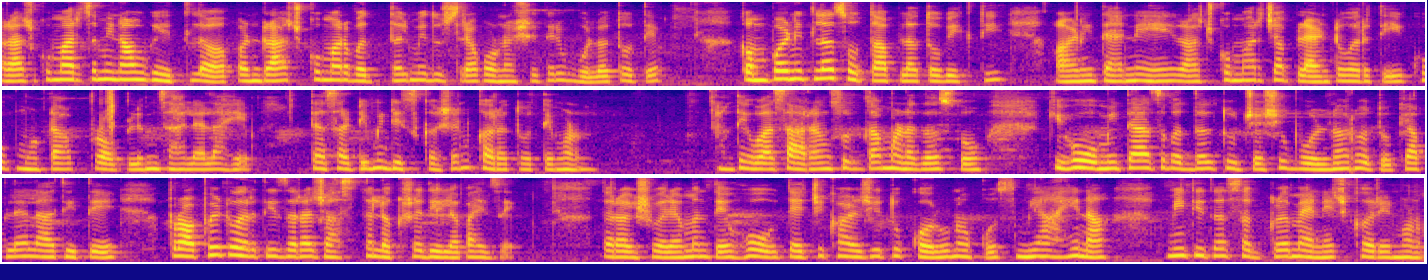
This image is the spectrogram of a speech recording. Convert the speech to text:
राजकुमारचं मी नाव घेतलं पण राजकुमारबद्दल मी दुसऱ्या कोणाशी तरी बोलत होते. कंपनीतलाच होता आपला तो व्यक्ती आणि त्याने राजकुमारच्या प्लॅन्टवरती खूप मोठा प्रॉब्लेम झालेला आहे. त्यासाठी मी डिस्कशन करत होते म्हणून. तेव्हा सारंगसुद्धा म्हणत असतो की हो मी त्याचबद्दल तुझ्याशी बोलणार होतो की आपल्याला तिथे प्रॉफिटवरती जरा जास्त लक्ष दिलं पाहिजे. तर ऐश्वर्या म्हणते हो त्याची काळजी तू करू नकोस. मी आहे ना मी तिथं सगळं मॅनेज करेन म्हणून.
